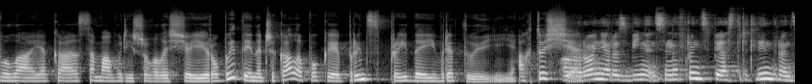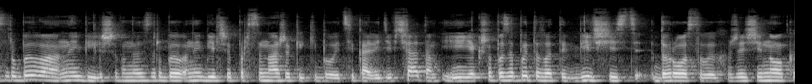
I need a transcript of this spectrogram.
була, яка сама вирішувала, що їй робити, і не чекала, поки принц прийде і врятує її. А хто ще Роня розбійниця? Ну, в принципі, Астрид Лінгрен зробила найбільше. Вона зробила найбільше персонажок, які були цікаві дівчатам. І якщо позапитувати більшість дорослих вже жінок,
